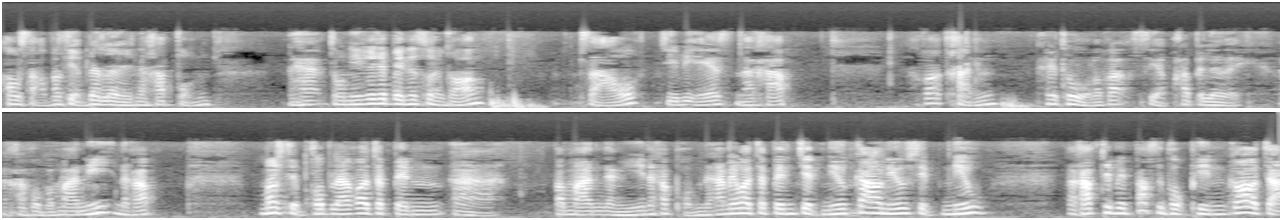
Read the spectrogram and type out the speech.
เอาเสามาเสียบได้เลยนะครับ ผมนะฮะตรงนี้ก็จะเป็นในส่วนของเสา GPS นะครับแล้วก็ขันให้ถูกแล้วก็เสียบเข้าไปเลยนะครับ ผมประมาณนี้นะครับเมื่อเสียบครบแล้วก็จะเป็นอ่าประมาณอย่างนี้นะครับ ผมนะฮะไม่ว่าจะเป็น 7 นิ้ว 9 นิ้ว 10 นิ้วนะครับที่เป็นปลั๊ก16 พินก็จะ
